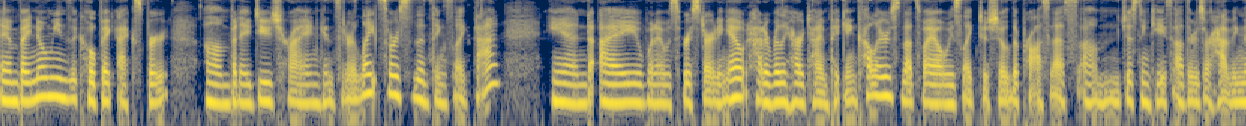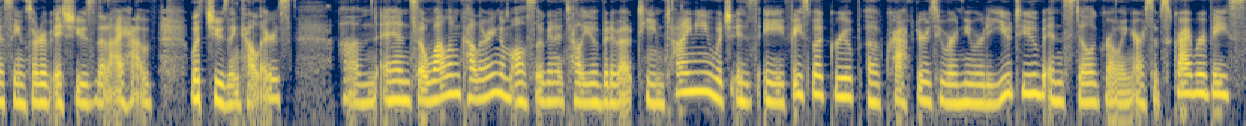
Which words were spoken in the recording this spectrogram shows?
I am by no means a Copic expert, um, but I do try and consider light sources and things like that. And I, when I was first starting out, had a really hard time picking colors. So that's why I always like to show the process, um, just in case others are having the same sort of issues that I have with choosing colors. Um, and so while I'm coloring, I'm also going to tell you a bit about Team Tiny, which is a Facebook group of crafters who are newer to YouTube and still growing our subscriber base.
